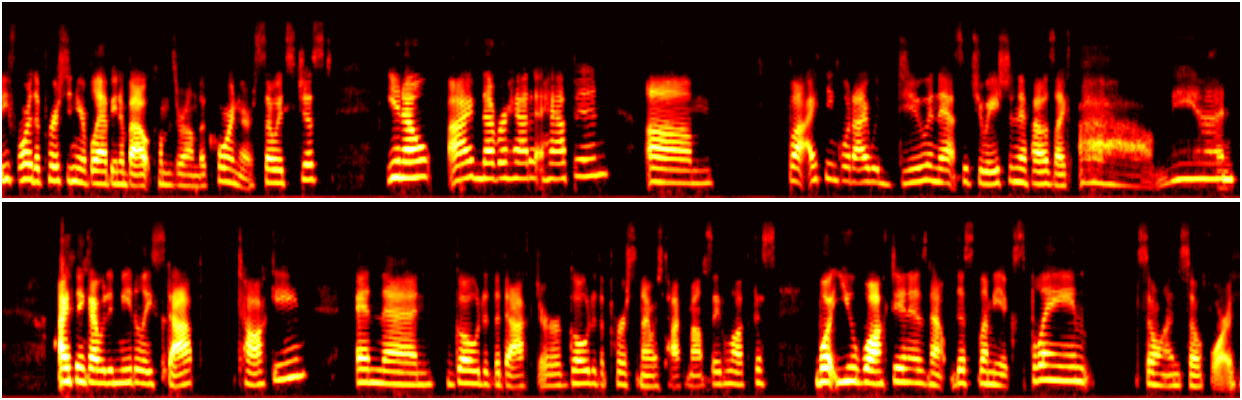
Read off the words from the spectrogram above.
before the person you're blabbing about comes around the corner. So it's just, you know, I've never had it happen. Um, but I think what I would do in that situation, if I was like, oh man, I think I would immediately stop talking and then go to the doctor, or go to the person I was talking about, say, look, this, what you walked in is not this, let me explain, so on and so forth.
